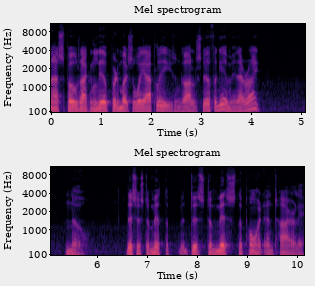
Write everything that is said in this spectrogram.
I suppose I can live pretty much the way I please and God will still forgive me. Is that right? No. This is to miss the, to miss the point entirely.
